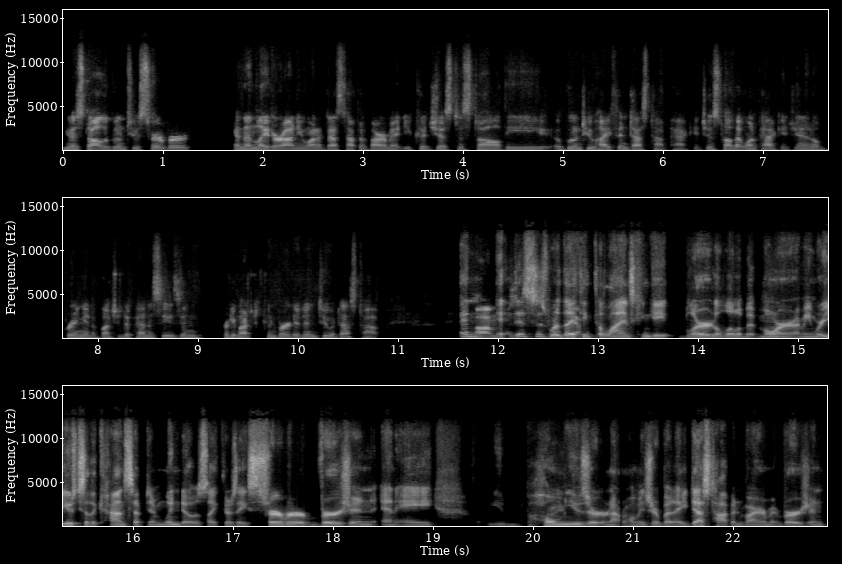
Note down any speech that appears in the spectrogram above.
You install Ubuntu Server, and then later on you want a desktop environment, you could just install the Ubuntu hyphen desktop package. Install that one package, and it'll bring in a bunch of dependencies and pretty much convert it into a desktop. And, um, and, this is where the, yeah. I think the lines can get blurred a little bit more. I mean, we're used to the concept in Windows, like there's a server version and a home right. user or not home user but a desktop environment version.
